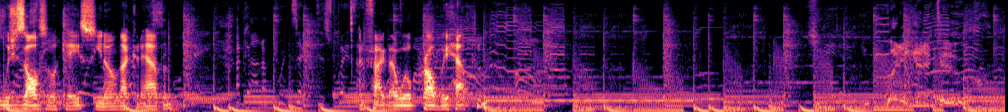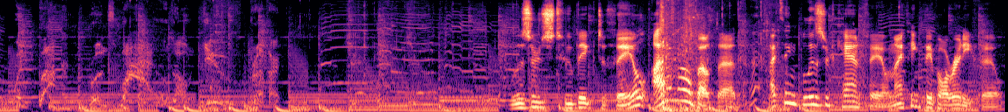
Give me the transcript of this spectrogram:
which is also a case, you know, that could happen. In fact, that will probably happen. What are you gonna do when Buck runs wild on you, brother? Blizzard's too big to fail? I don't know about that. I think Blizzard can fail, and I think they've already failed.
